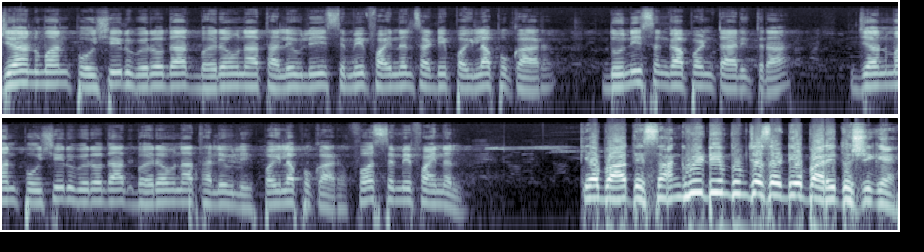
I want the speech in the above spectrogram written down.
जय हनुमान पोशीर विरोधात भैरवनाथ हालिवली सेमीफायनलसाठी पहिला पुकार. दोन्ही संघ आपण तयारीत राहा. जय हनुमान पोशीर विरोधात भैरवनाथ हालिवली. पहिला पुकार फर्स्ट सेमीफायनल क्या बात आहे सांगवी टीम तुमच्यासाठी हे पारितोषिक आहे.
